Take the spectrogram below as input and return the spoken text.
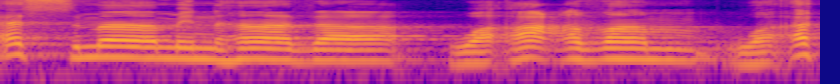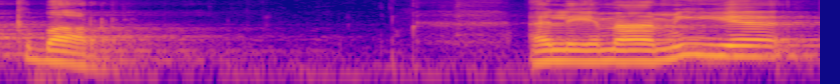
أسمى من هذا وأعظم وأكبر. الإمامية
